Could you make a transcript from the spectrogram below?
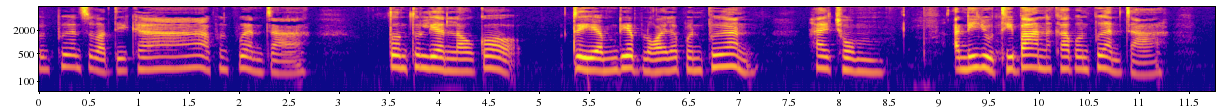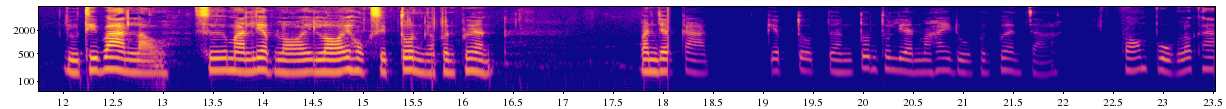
เพื่อนๆสวัสดีค่ะ เพื่อนๆจ๋าต้นทุเรียนเราก็เตรียมเรียบร้อยแล้วเพื่อนๆให้ชม อันนี้อยู่ที่บ้านนะคะ เพื่อนๆจ๋าอยู่ที่บ้านเรา ซื้อมาเรียบร้อยร้อยหกสิบต้นกับเพื่อนๆบรรยากาศเก็บตัวเตือนต้นทุเรียนมาให้ดูเพื่อนๆจ๋าพร้อมปลูกแล้วค่ะ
